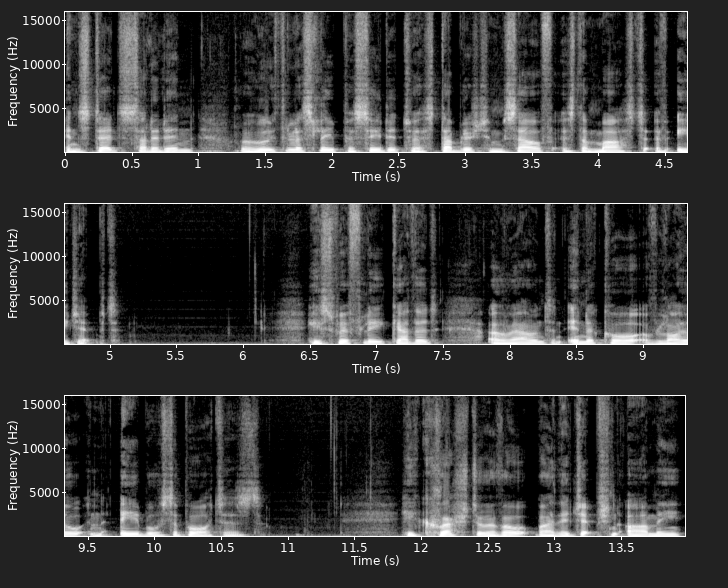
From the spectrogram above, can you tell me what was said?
Instead, Saladin ruthlessly proceeded to establish himself as the master of Egypt. He swiftly gathered around an inner core of loyal and able supporters. He crushed a revolt by the Egyptian army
